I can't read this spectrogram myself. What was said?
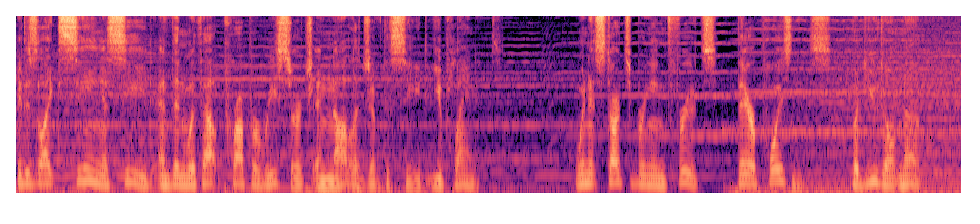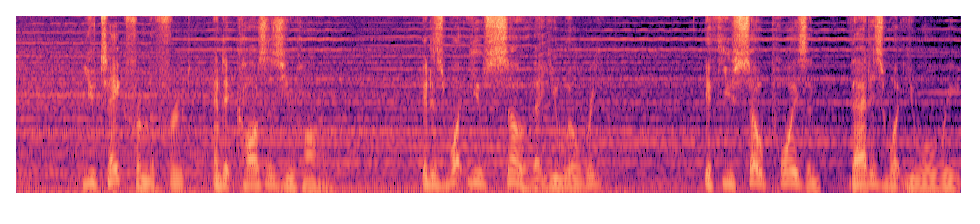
It is like seeing a seed and then without proper research and knowledge of the seed, you plant it. When it starts bringing fruits, they are poisonous, but you don't know. You take from the fruit and it causes you harm. It is what you sow that you will reap. If you sow poison, that is what you will reap.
